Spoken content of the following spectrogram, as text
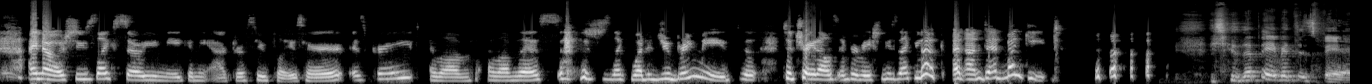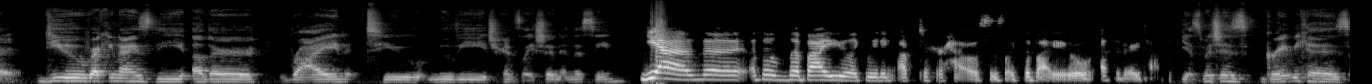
I know she's like so unique, and the actress who plays her is great. I love, I love this. she's like, "What did you bring me to to trade all this information?" He's like, "Look, an undead monkey." the payment is fair. Do you recognize the other ride to movie translation in this scene? Yeah, the the the bayou like leading up to her house is like the bayou at the very top. Yes, which is great because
